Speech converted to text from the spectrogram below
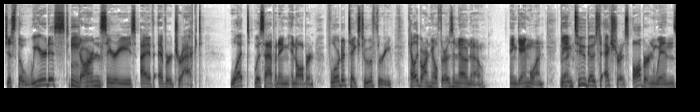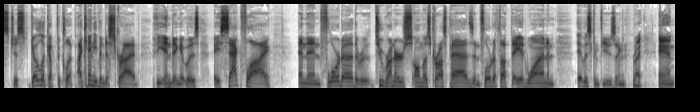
Just the weirdest hmm. darn series I have ever tracked. What was happening in Auburn? Florida takes two of three. Kelly Barnhill throws a no no in game one. Game Right. two goes to extras. Auburn wins. Just go look up the clip. I can't even describe the ending. It was a sack fly. And then Florida, there were two runners almost cross paths, and Florida thought they had won, and it was confusing. Right. And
